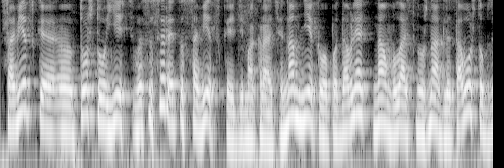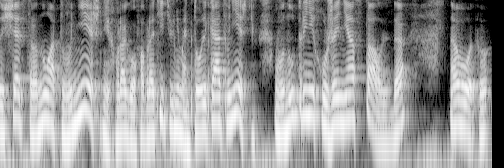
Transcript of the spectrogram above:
Советская, э, то, что есть в СССР, это советская демократия. Нам некого подавлять, нам власть нужна для того, чтобы защищать страну от внешних врагов. Обратите внимание, только от внешних. Внутренних уже не осталось, да? Вот.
